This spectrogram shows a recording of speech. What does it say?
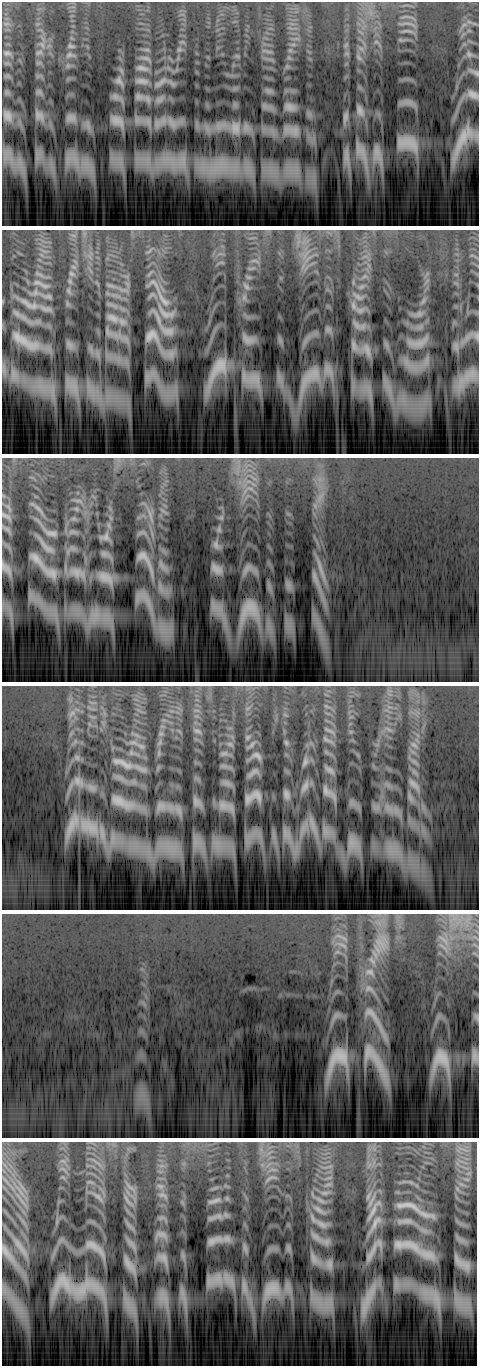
Says in 2 Corinthians 4 5, I want to read from the New Living Translation. It says, You see, we don't go around preaching about ourselves. We preach that Jesus Christ is Lord, and we ourselves are your servants for Jesus' sake. We don't need to go around bringing attention to ourselves because what does that do for anybody? Nothing. We preach, we share, we minister as the servants of Jesus Christ, not for our own sake,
